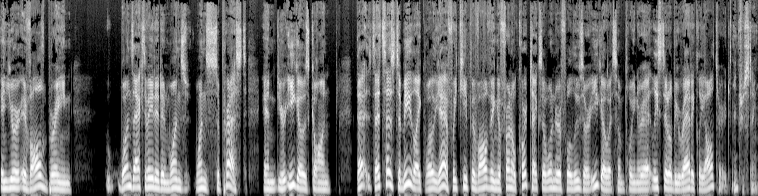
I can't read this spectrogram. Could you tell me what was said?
and your evolved brain. One's activated and one's one's suppressed, and your ego's gone. That that says to me like, well, yeah, if we keep evolving a frontal cortex, I wonder if we'll lose our ego at some point, or at least it'll be radically altered. Interesting.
